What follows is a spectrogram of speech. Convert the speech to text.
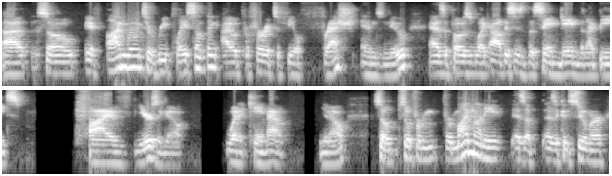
Uh, so if I'm going to replay something, I would prefer it to feel fresh and new, as opposed to like, oh, this is the same game that I beat five years ago when it came out. You know, so so for for my money as a as a consumer,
